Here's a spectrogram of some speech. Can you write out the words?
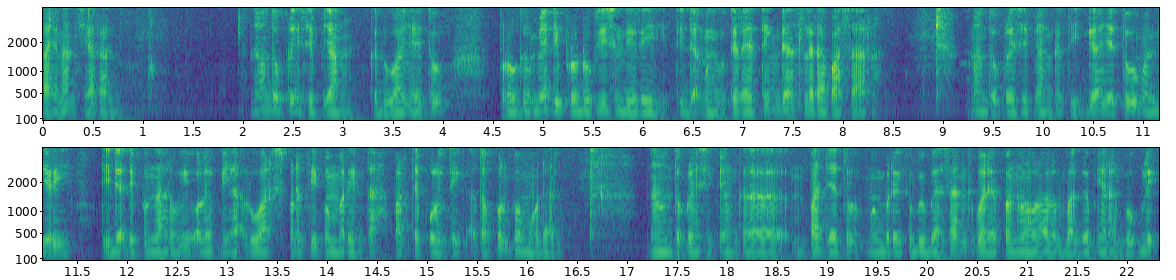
layanan siaran. Nah, untuk prinsip yang kedua yaitu programnya diproduksi sendiri, tidak mengikuti rating dan selera pasar. Nah, untuk prinsip yang ketiga yaitu mandiri, tidak dipengaruhi oleh pihak luar seperti pemerintah, partai politik ataupun pemodal. Nah, untuk prinsip yang keempat yaitu memberi kebebasan kepada pengelola lembaga penyiaran publik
